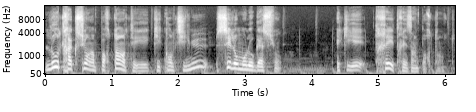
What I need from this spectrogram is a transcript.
L'autre action importante et qui continue, c'est l'homologation et qui est très très importante.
